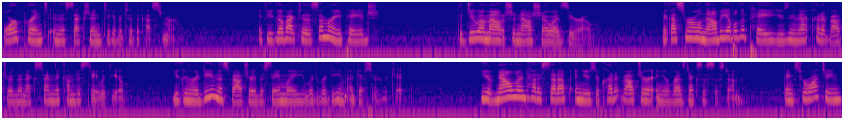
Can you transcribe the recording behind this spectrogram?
or Print in this section to give it to the customer. If you go back to the summary page, the due amount should now show as zero. The customer will now be able to pay using that credit voucher the next time they come to stay with you. You can redeem this voucher the same way you would redeem a gift certificate. You have now learned how to set up and use a credit voucher in your ResNexus system. Thanks for watching!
